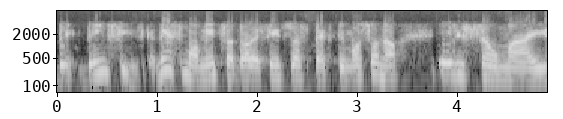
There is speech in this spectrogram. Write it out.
bem, bem física. Nesse momento, os adolescentes, o aspecto emocional, eles são mais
